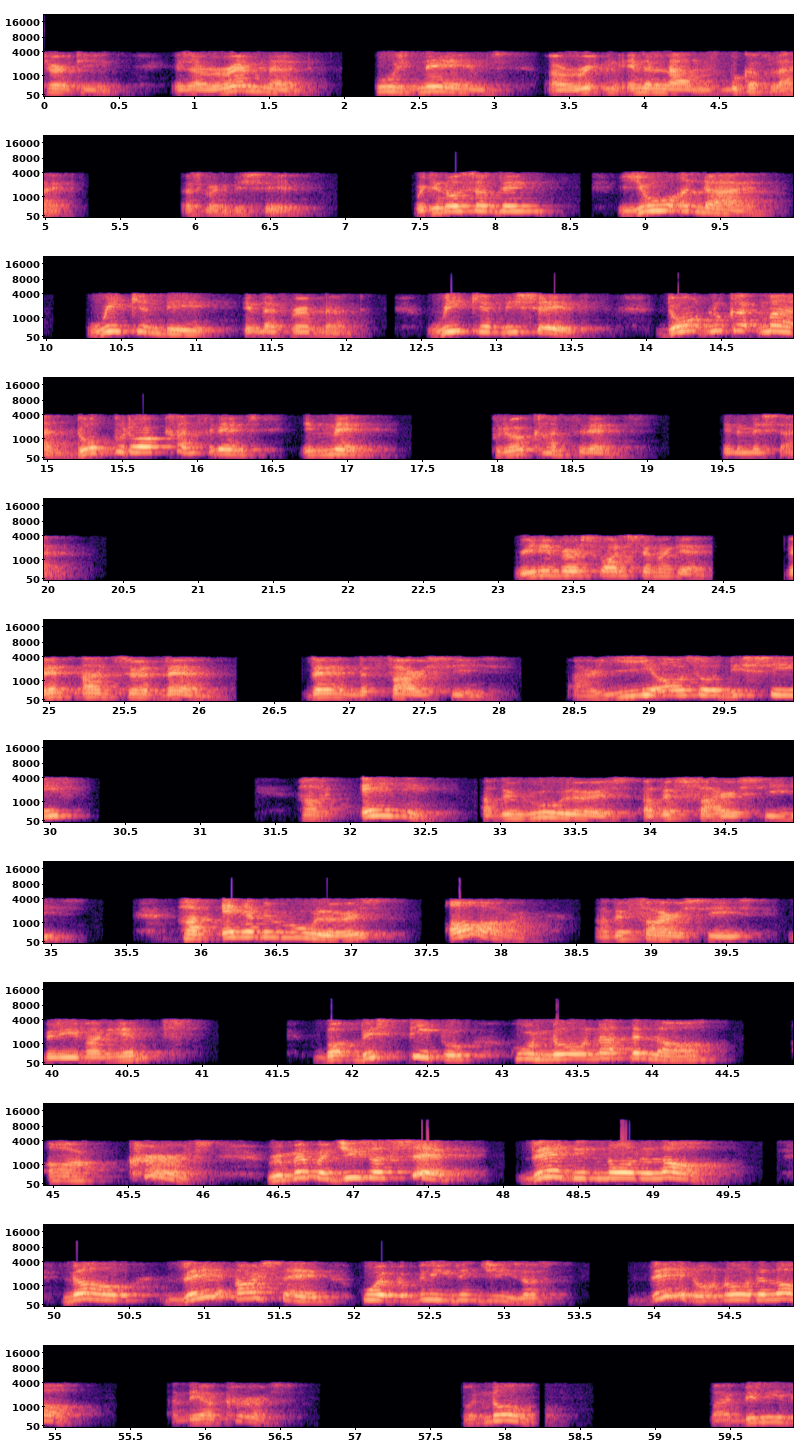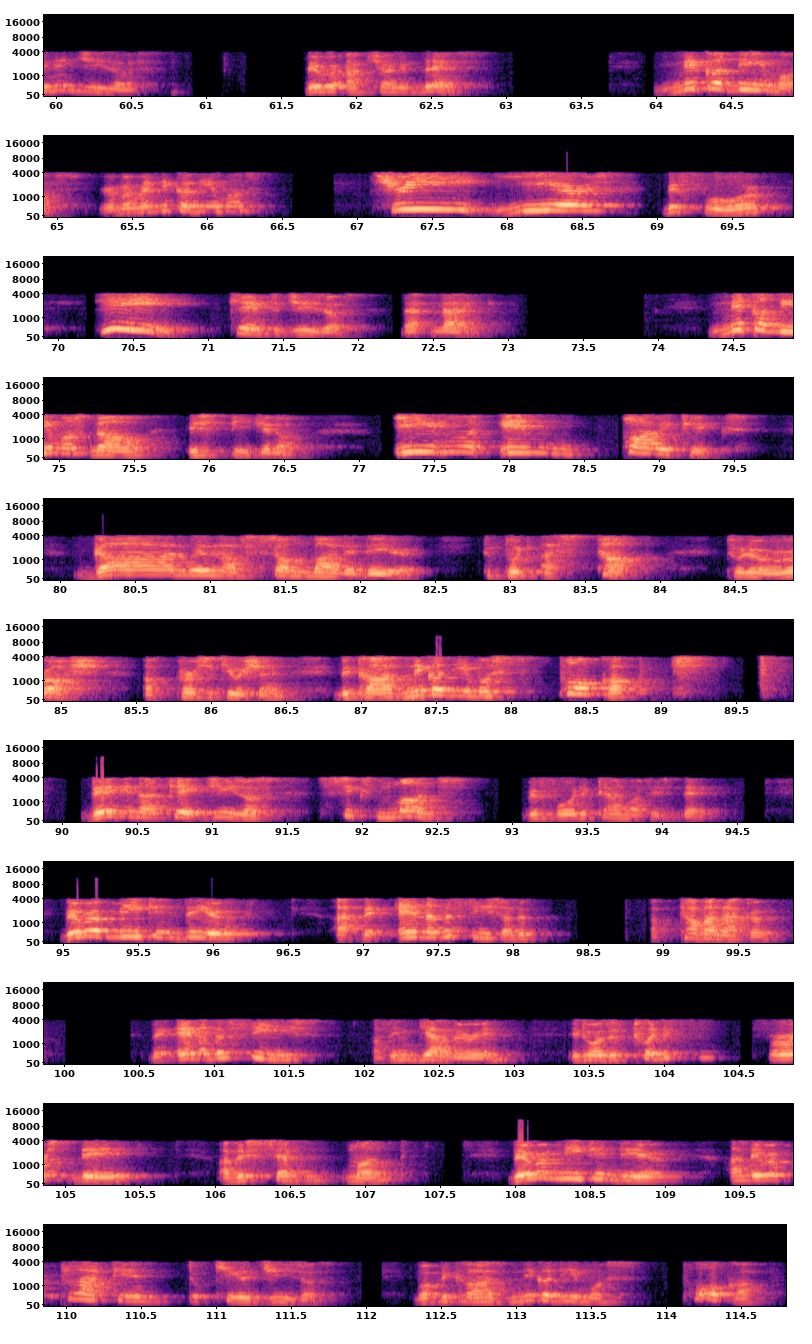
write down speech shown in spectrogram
13 is a remnant whose names are written in the Lamb's book of life that's going to be saved. But you know something? You and I, we can be in that remnant. We can be saved. Don't look at man. Don't put our confidence in men. Put our confidence in the Messiah. Reading verse 47 again. Then answered them, then the Pharisees, Are ye also deceived? Have any of the rulers of the Pharisees, have any of the rulers or of the Pharisees believe on him? But these people who know not the law are cursed. Remember, Jesus said they didn't know the law. No, they are saying whoever believes in Jesus, they don't know the law and they are cursed. But no, by believing in Jesus, they were actually blessed. Nicodemus, remember Nicodemus? Three years before, he came to Jesus that night. Nicodemus now is speaking up. Even in politics, God will have somebody there to put a stop to the rush of persecution. Because Nicodemus spoke up, they did not take Jesus six months before the time of his death. They were meeting there at the end of the feast of the of tabernacle, the end of the feast of ingathering. It was the 21st day of the seventh month. They were meeting there and they were plotting to kill Jesus. But because Nicodemus spoke up,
